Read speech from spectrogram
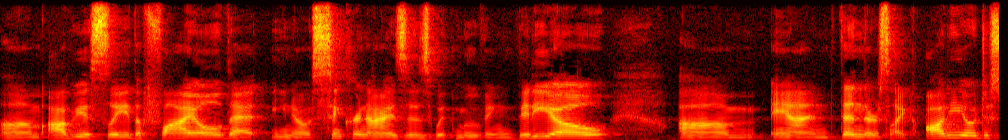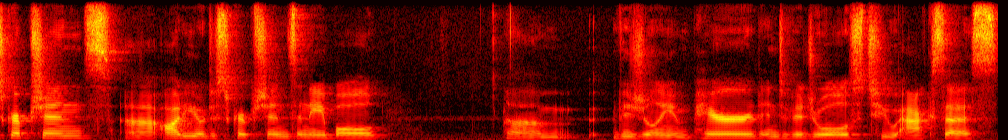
um, obviously the file that you know synchronizes with moving video. Um, and then there's like audio descriptions. Uh, audio descriptions enable um, visually impaired individuals to access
